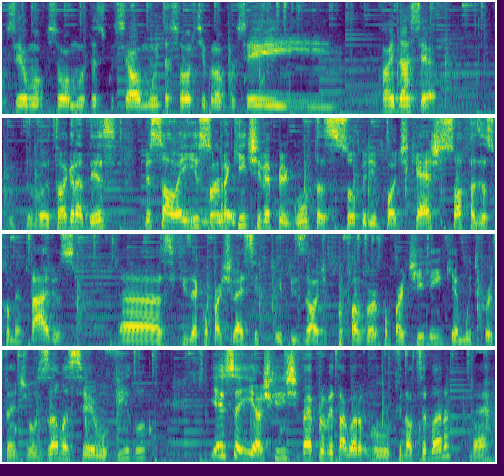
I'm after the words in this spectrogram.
Você é uma pessoa muito especial, muita sorte para você e vai dar certo. Muito bom, então agradeço. Pessoal, é isso. Para quem tiver perguntas sobre o podcast, só fazer os comentários. Uh, se quiser compartilhar esse episódio, por favor, compartilhem, que é muito importante. Osama ser ouvido. E é isso aí, acho que a gente vai aproveitar agora o final de semana, né?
